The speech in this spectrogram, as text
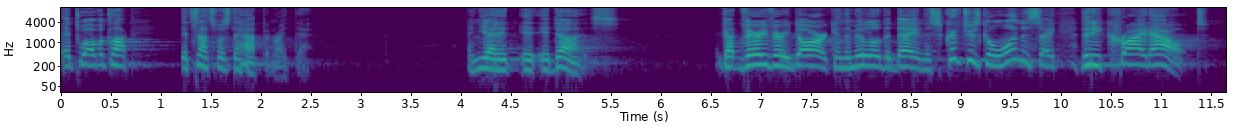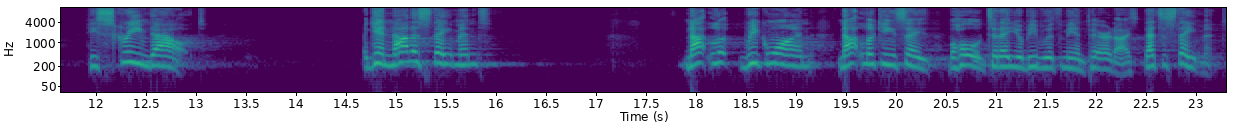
at 12 o'clock, it's not supposed to happen right then. And yet it, it, it does. It got very, very dark in the middle of the day. And the scriptures go on to say that he cried out, he screamed out. Again, not a statement, not look, week one, not looking and say, Behold, today you'll be with me in paradise. That's a statement.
